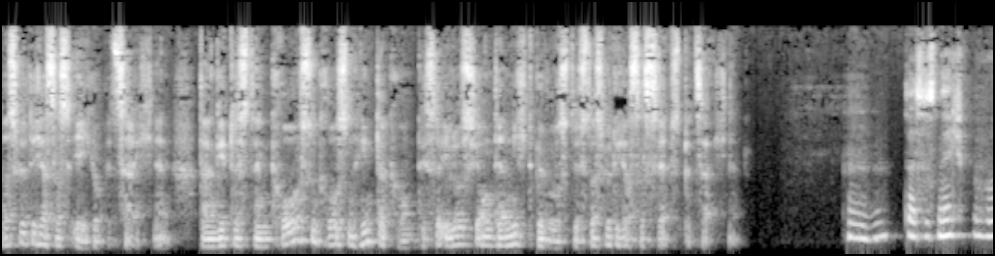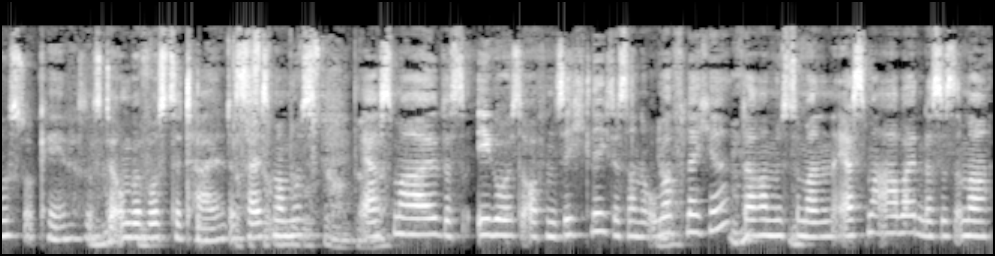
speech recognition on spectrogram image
Das würde ich als das Ego bezeichnen. Dann gibt es den großen, großen Hintergrund dieser Illusion, der nicht bewusst ist. Das würde ich als das Selbst bezeichnen. Mhm. Das ist nicht bewusst, okay, das ist mhm. der unbewusste Teil. Das, das heißt, man muss erstmal, das Ego ist offensichtlich, das ist an der Oberfläche, ja. mhm. daran müsste mhm. man erstmal arbeiten. Das ist immer,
